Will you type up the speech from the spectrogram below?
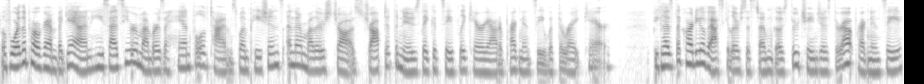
Before the program began, he says he remembers a handful of times when patients and their mothers' jaws dropped at the news they could safely carry out a pregnancy with the right care. Because the cardiovascular system goes through changes throughout pregnancy,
